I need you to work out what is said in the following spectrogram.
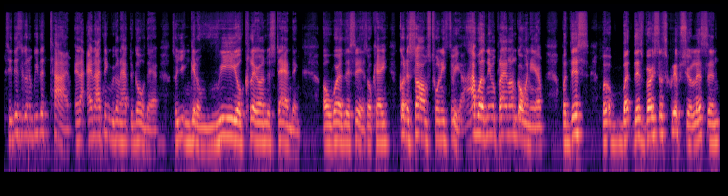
See, this is going to be the time, and I, and I think we're going to have to go there so you can get a real clear understanding or where this is. Okay, go to Psalms 23. I wasn't even planning on going here, but this, but but this verse of scripture. Listen,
